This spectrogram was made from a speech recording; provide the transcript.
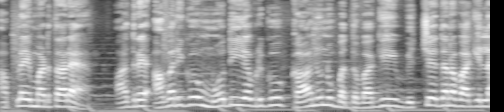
ಅಪ್ಲೈ ಮಾಡ್ತಾರೆ. ಆದರೆ ಅವರಿಗೂ ಮೋದಿಯವರಿಗೂ ಕಾನೂನುಬದ್ಧವಾಗಿ ವಿಚ್ಛೇದನವಾಗಿಲ್ಲ.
